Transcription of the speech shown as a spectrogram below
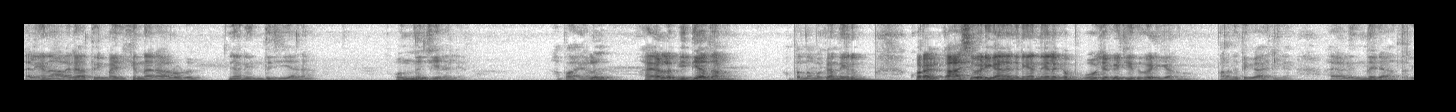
അല്ലെങ്കിൽ നാളെ രാത്രി മരിക്കുന്ന ഒരാളോട് ഞാൻ എന്ത് ചെയ്യാനാ? ഒന്നും ചെയ്യാനില്ല. അപ്പോൾ അയാൾ അയാളുടെ വിധി അതാണ്. അപ്പം നമുക്ക് എന്തെങ്കിലും കുറേ കാശ് മേടിക്കാന്ന് വെച്ചിട്ടുണ്ടെങ്കിൽ എന്തെങ്കിലുമൊക്കെ പൂജയൊക്കെ ചെയ്ത് മേടിക്കാറുണ്ട് പറഞ്ഞിട്ട് കാര്യമില്ല. അയാൾ ഇന്ന് രാത്രി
